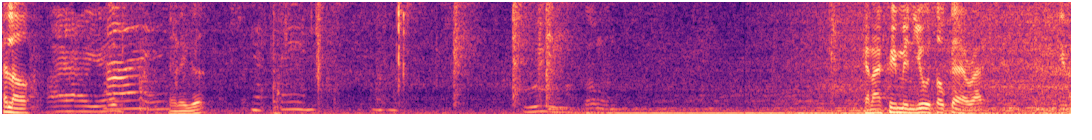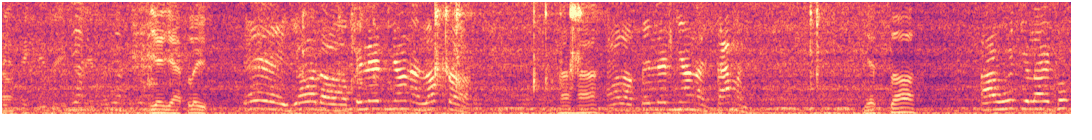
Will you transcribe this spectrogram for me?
Hello. Hi, how are you? Hi. very good. Yeah, thanks. Can I film in you it's okay right Yeah, yeah. yeah yeah please Hey, you're the Pelennial and lobster. uh -huh. Or the Pelennial and salmon. yes sir How would you like cook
